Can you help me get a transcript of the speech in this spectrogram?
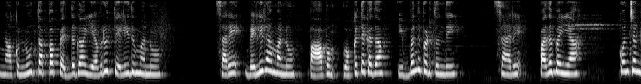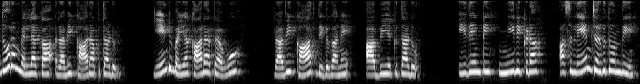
నాకు నువ్వు తప్ప పెద్దగా ఎవరూ తెలీదు మను. సరే వెళ్ళిరా మను. పాపం ఒక్కతే కదా ఇబ్బంది పడుతుంది. సరే పద భయ్యా. కొంచెం దూరం వెళ్ళాక రవి కార్ ఆపుతాడు. ఏంటి భయ్యా కార్ ఆపావు? రవి కార్ దిగగానే అభి ఎక్కుతాడు ఇదేంటి మీరిక్కడ? అసలు ఏం జరుగుతుంది?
